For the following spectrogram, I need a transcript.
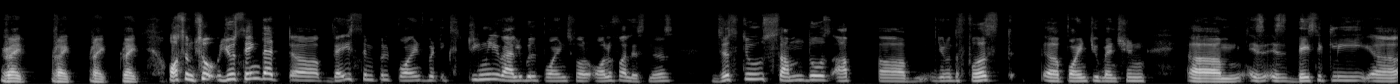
Right right right right. Awesome. So you're saying that uh, very simple points but extremely valuable points for all of our listeners just to sum those up uh, you know the first uh, point you mentioned um, is is basically uh,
